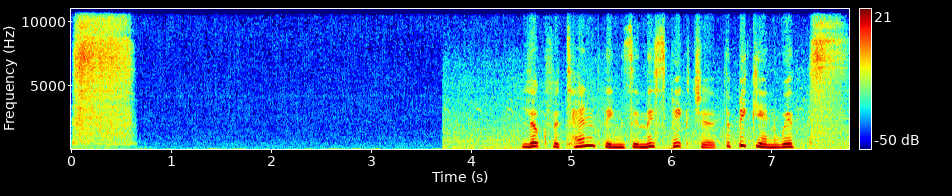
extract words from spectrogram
S. Look for 10 things in this picture that begin with S.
